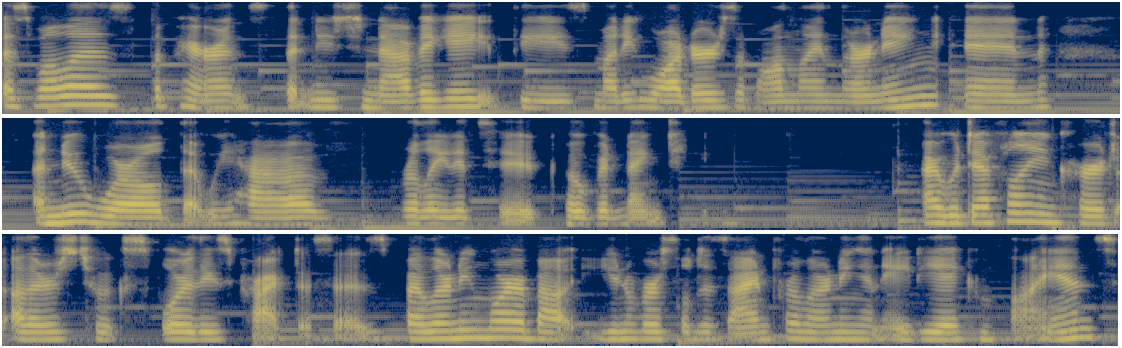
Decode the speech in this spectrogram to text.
as well as the parents that need to navigate these muddy waters of online learning in a new world that we have related to COVID 19. I would definitely encourage others to explore these practices. By learning more about universal design for learning and ADA compliance,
